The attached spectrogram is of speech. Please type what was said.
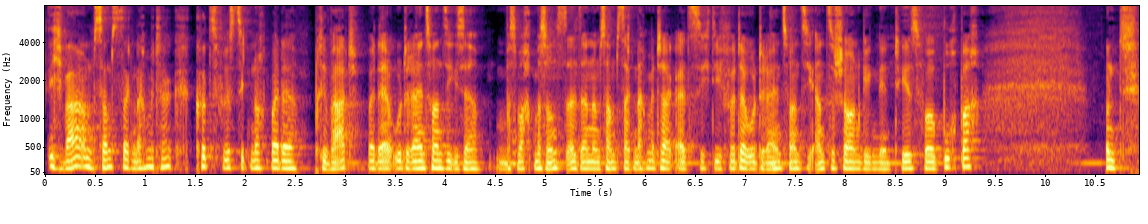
ich war am Samstagnachmittag kurzfristig noch bei der Privat, bei der U23 ist ja, was macht man sonst als dann am Samstagnachmittag, als sich die Vierter U23 anzuschauen gegen den TSV Buchbach. Und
